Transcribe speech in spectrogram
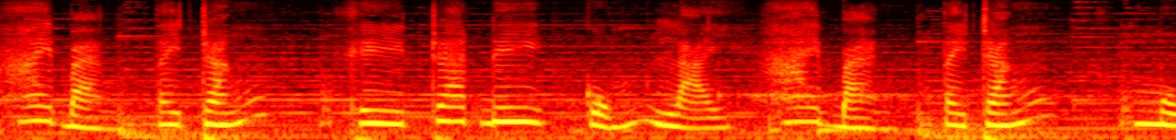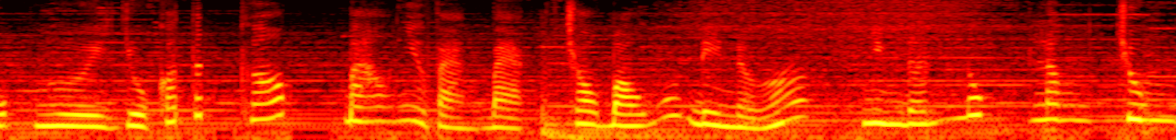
hai bàn tay trắng. Khi ra đi cũng lại hai bàn tay trắng. Một người dù có tích góp bao nhiêu vàng bạc châu báu đi nữa, nhưng đến lúc lâm chung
